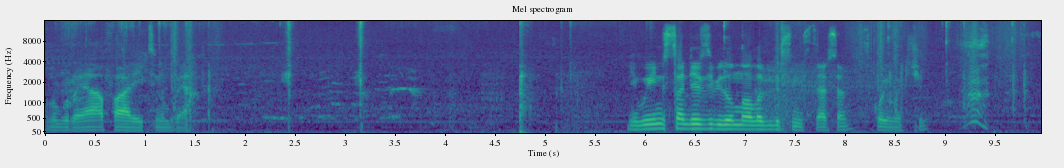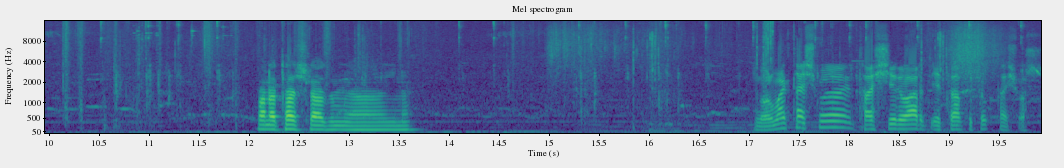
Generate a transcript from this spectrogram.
Bunu buraya, fare etini buraya. Ya bu Hindistan cevizi bidonunu alabilirsin istersen koymak için. Bana taş lazım ya yine. Normal taş mı? Taş yeri var. Etrafta çok taş var.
